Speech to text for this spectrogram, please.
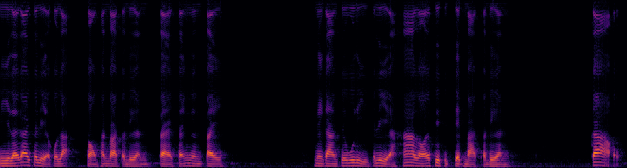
มีรายได้เฉลี่ยคนละ 2,000 บาทต่อเดือน แต่ใช้เงินไปในการซื้อบุหรี่เฉลี่ย 547 บาทต่อเดือน 9.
